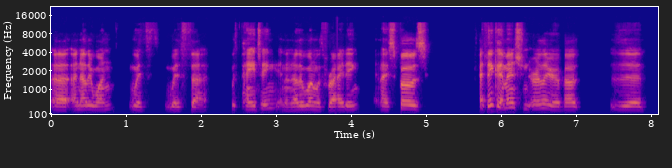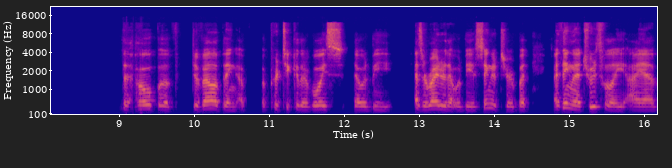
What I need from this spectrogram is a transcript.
uh, another one with with uh, with painting, and another one with writing, and I suppose I think I mentioned earlier about the the hope of developing a, a particular voice that would be as a writer that would be a signature. But I think that truthfully, I have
